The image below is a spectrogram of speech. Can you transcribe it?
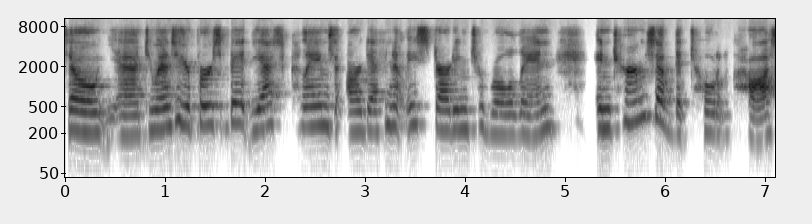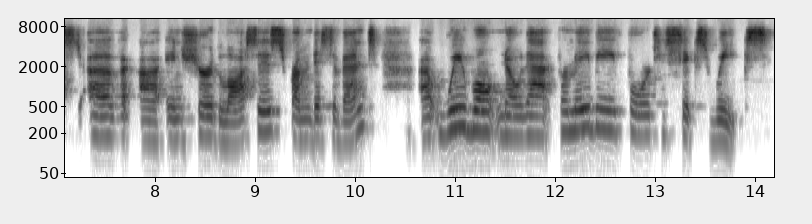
So, uh, to answer your first bit, yes, claims are definitely starting to roll in. In terms of the total cost of uh, insured losses from this event, uh, we won't know that for maybe four to six weeks.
